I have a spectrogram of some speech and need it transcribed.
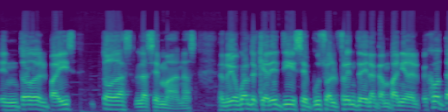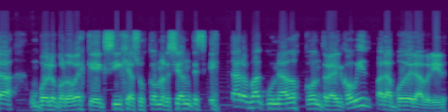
en todo el país todas las semanas. En Río Cuarto Schiaretti se puso al frente de la campaña del PJ, un pueblo cordobés que exige a sus comerciantes estar vacunados contra el COVID para poder abrir.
